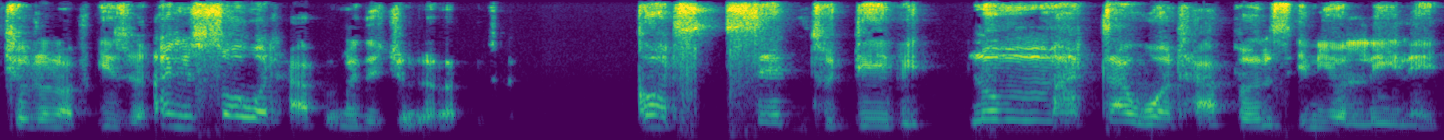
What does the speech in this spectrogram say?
children of Israel, and you saw what happened with the children of Israel. God said to David, no matter what happens in your lineage,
